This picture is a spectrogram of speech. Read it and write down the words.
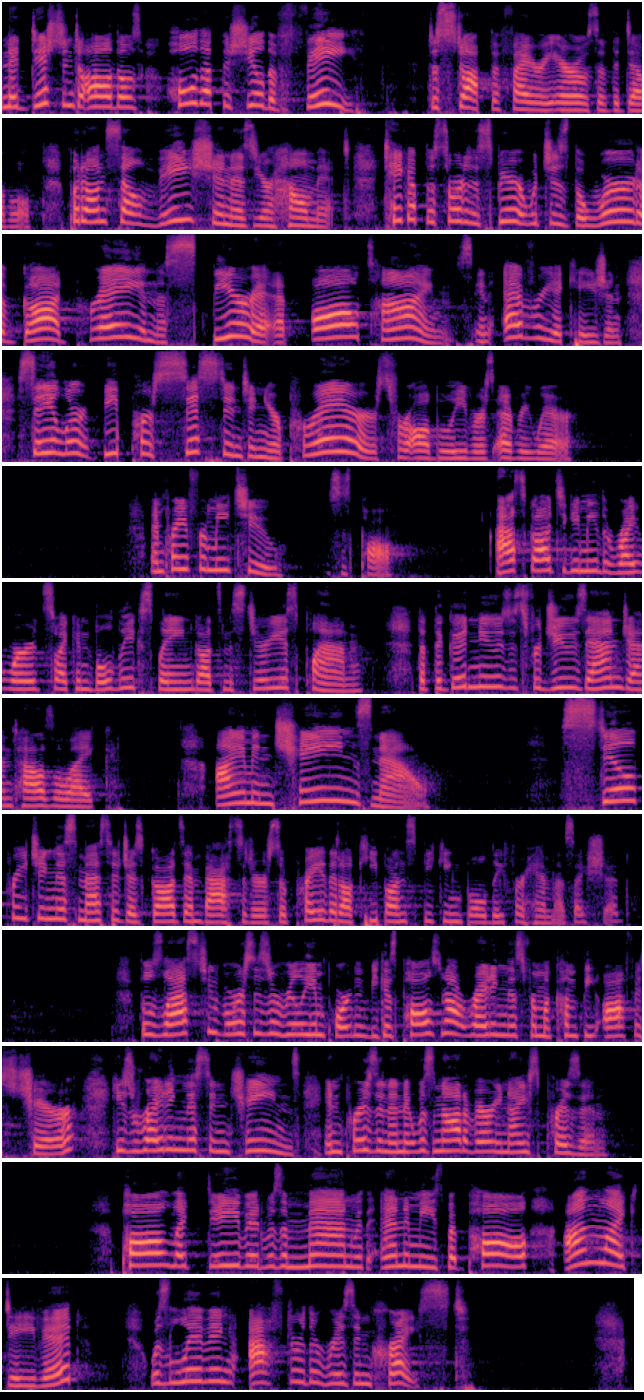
In addition to all those, hold up the shield of faith to stop the fiery arrows of the devil. Put on salvation as your helmet. Take up the sword of the Spirit, which is the word of God. Pray in the Spirit at all times, in every occasion. Stay alert. Be persistent in your prayers for all believers everywhere. And pray for me too. This is Paul. Ask God to give me the right words so I can boldly explain God's mysterious plan that the good news is for Jews and Gentiles alike. I am in chains now still preaching this message as God's ambassador, so pray that I'll keep on speaking boldly for him as I should. Those last two verses are really important because Paul's not writing this from a comfy office chair. He's writing this in chains, in prison, and it was not a very nice prison. Paul, like David, was a man with enemies, but Paul, unlike David, was living after the risen Christ.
